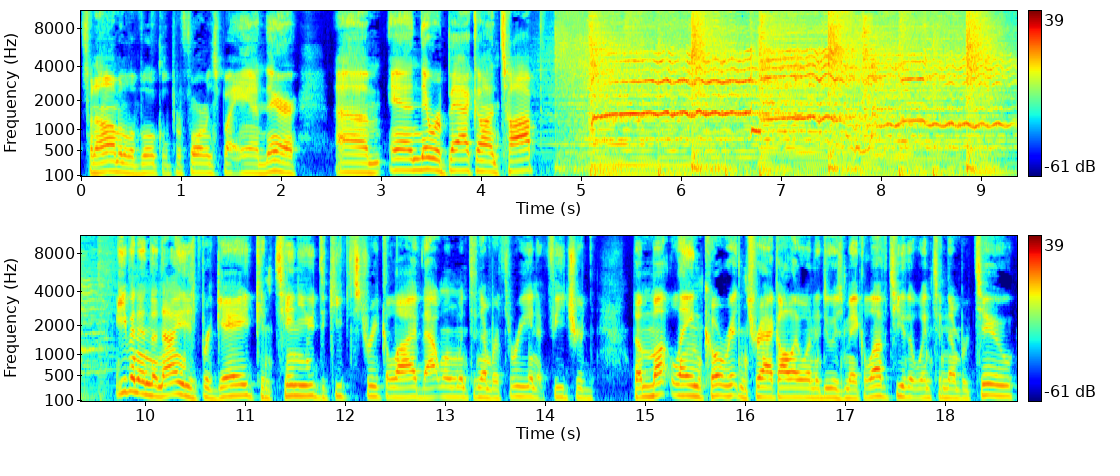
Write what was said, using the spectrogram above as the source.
Phenomenal vocal performance by Ann there. Um, and they were back on top. Even in the 90s, Brigade continued to keep the streak alive. That one went to number three, and it featured the Mutt Lange co written track, All I Want to Do Is Make Love to You, that went to number two,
